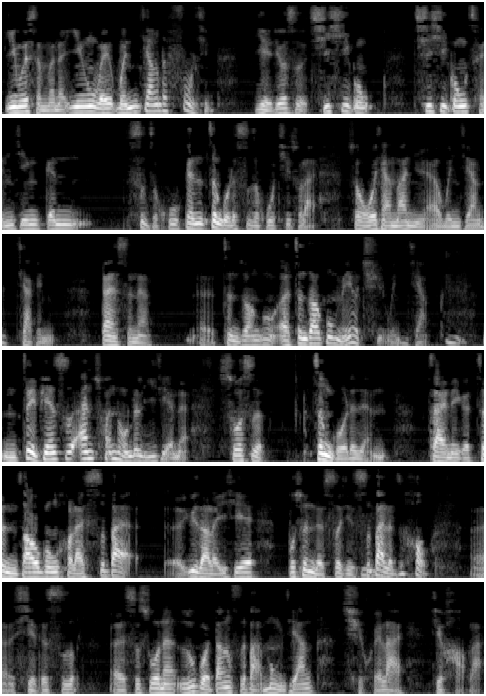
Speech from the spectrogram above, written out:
因为什么呢？因为文姜的父亲，也就是齐僖公，齐僖公曾经跟世子乎，跟郑国的世子乎提出来说，我想把女儿文姜嫁给你，但是呢，呃，郑庄公，呃，郑昭公没有娶文姜。嗯嗯，这篇诗按传统的理解呢，说是郑国的人在那个郑昭公后来失败，呃，遇到了一些不顺的事情，失败了之后，呃，写的诗。呃，是说呢，如果当时把孟姜娶回来就好了，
